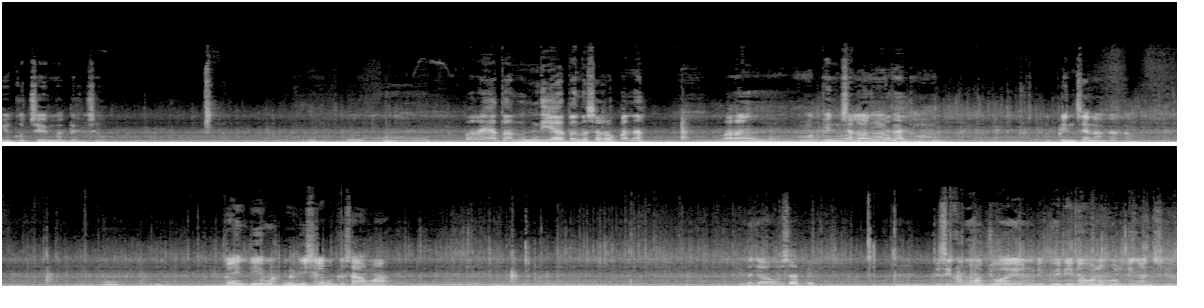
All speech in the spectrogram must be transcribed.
yung kotse yung madiretso. Hmm, para yata hindi yata nasarapan ah. Parang Magpinsan lang ata to. ah. Magpinsan ata to. hmm, Ay, hindi, hindi sila magkasama. nag-ausap eh. Kasi kung magjowa yun, hindi pwede na walang holding hands yun.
